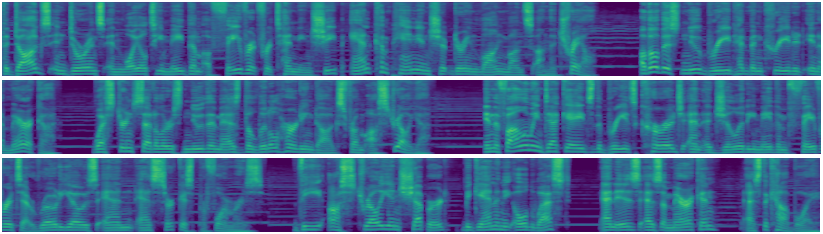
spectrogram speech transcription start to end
the dog's endurance and loyalty made them a favorite for tending sheep and companionship during long months on the trail. Although this new breed had been created in America, Western settlers knew them as the little herding dogs from Australia. In the following decades, the breed's courage and agility made them favorites at rodeos and as circus performers. The Australian Shepherd began in the Old West and is as American as the cowboy.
